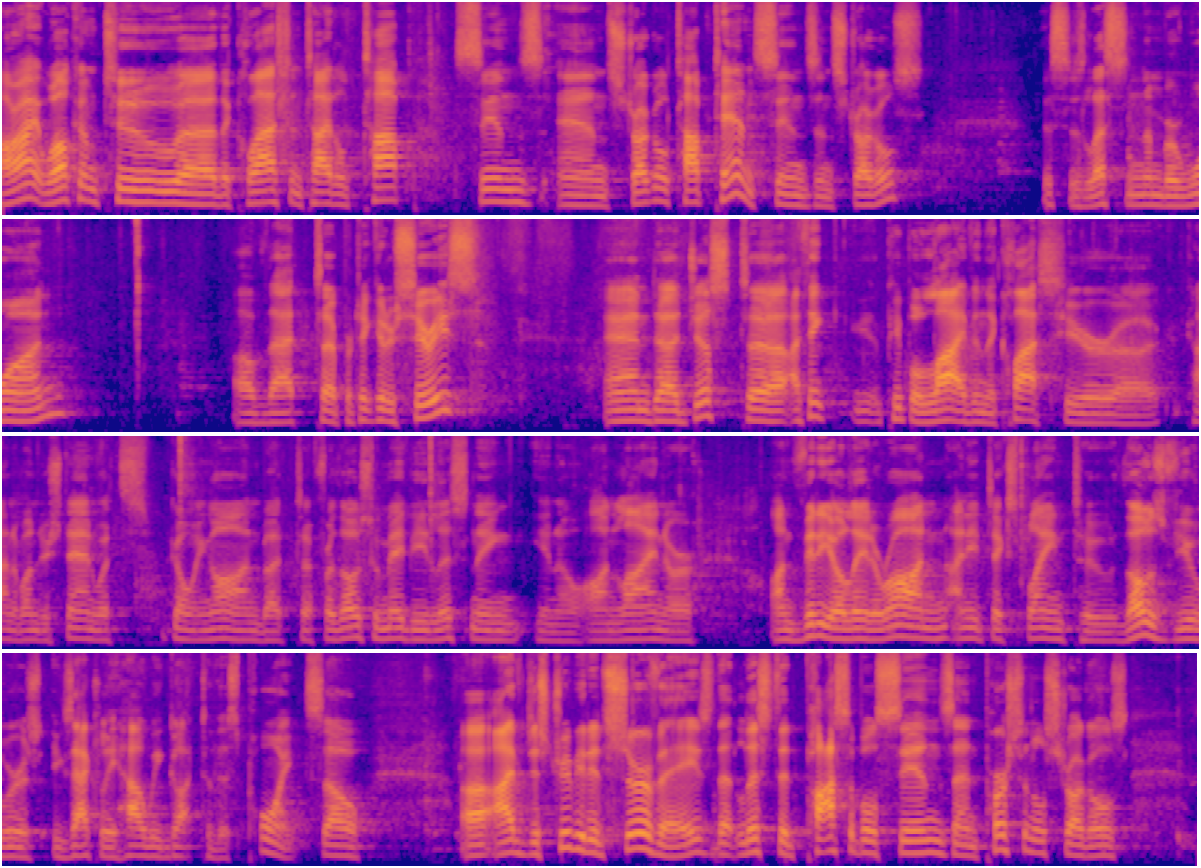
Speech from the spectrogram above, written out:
All right, welcome to uh, the class entitled Top Sins and Struggle, Top 10 Sins and Struggles. This is lesson number one of that uh, particular series. And uh, just, uh, I think people live in the class here uh, kind of understand what's going on, but uh, for those who may be listening you know, online or on video later on, I need to explain to those viewers exactly how we got to this point. So uh, I've distributed surveys that listed possible sins and personal struggles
